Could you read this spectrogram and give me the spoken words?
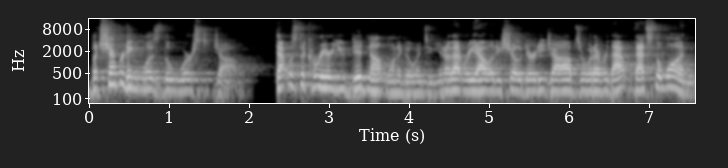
But shepherding was the worst job. That was the career you did not want to go into. You know, that reality show, Dirty Jobs or whatever, that, that's the one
